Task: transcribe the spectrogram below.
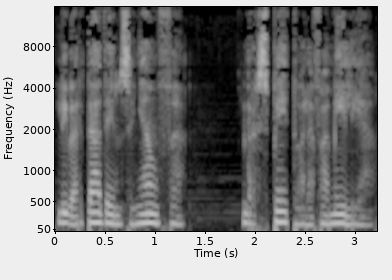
libertad de enseñanza, respeto a la familia.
